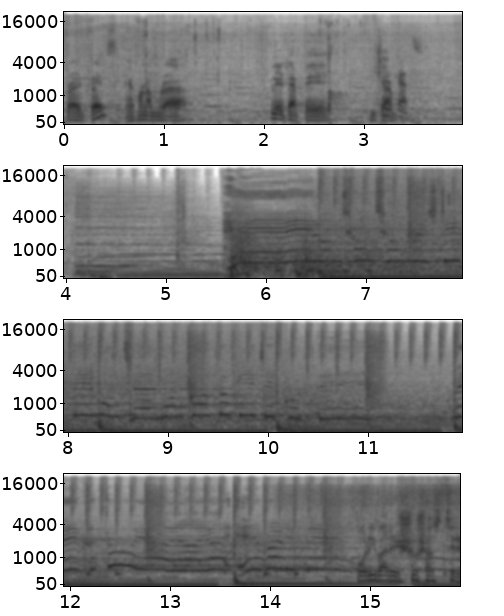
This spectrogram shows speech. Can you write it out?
ফ্রাইড রাইস এখন আমরা প্লেট আপে যাব। পরিবারের সুস্বাস্থ্যের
